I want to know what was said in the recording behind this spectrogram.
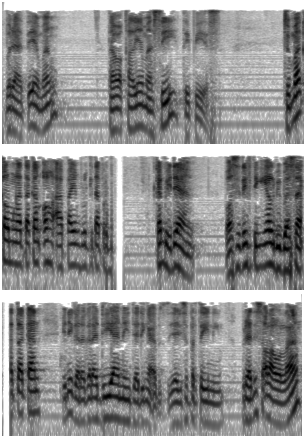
berarti emang tawakalnya masih tipis. Cuma kalau mengatakan, oh apa yang perlu kita perbuat, kan beda. Positif tinggal lebih besar. Katakan, ini gara-gara dia nih, jadi nggak jadi seperti ini. Berarti seolah-olah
